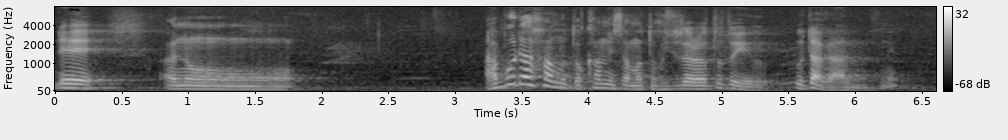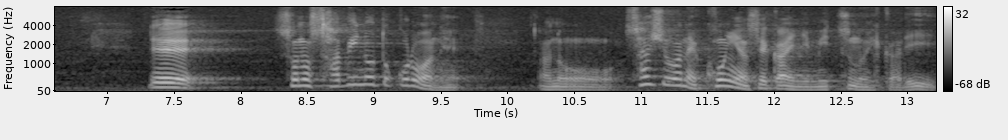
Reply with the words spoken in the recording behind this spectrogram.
であのアブラハムと神様と星空とという歌があるんですね。でそのサビのところはねあの最初はね「今夜世界に3つの光」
